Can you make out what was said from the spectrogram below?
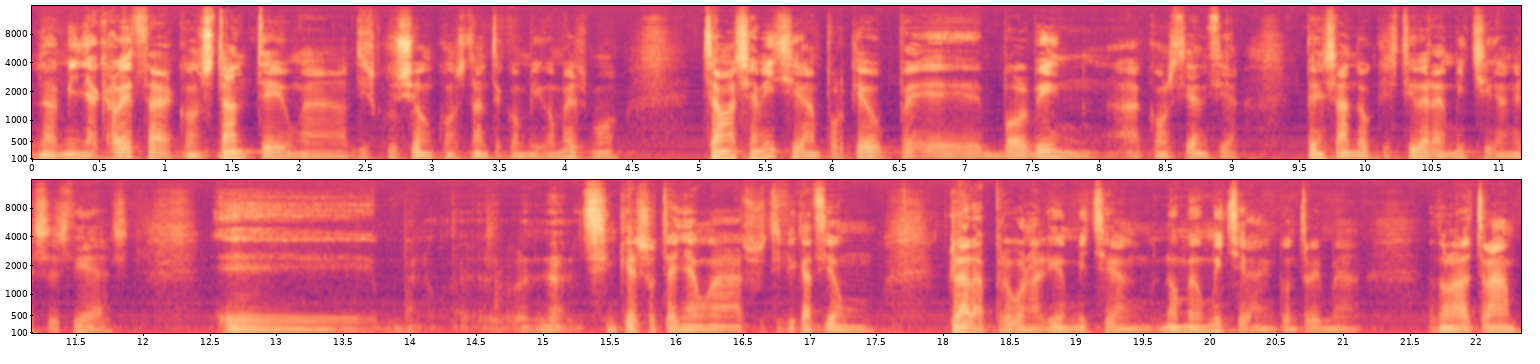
na miña cabeza constante, unha discusión constante comigo mesmo. Chamase Michigan porque eu eh, volvín a consciencia pensando que estivera en Michigan eses días. Eh, eh, bueno, eh, sin que eso teña unha justificación clara, pero bueno, ali en Michigan, no meu Michigan, encontreime a, a Donald Trump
